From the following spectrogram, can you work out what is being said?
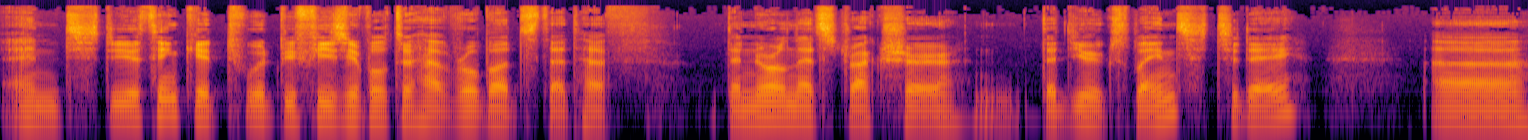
And do you think it would be feasible to have robots that have the neural net structure that you explained today? Uh,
